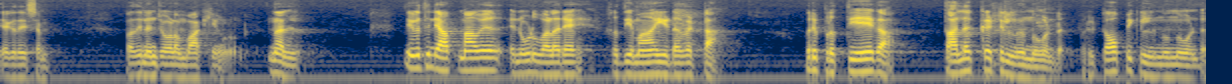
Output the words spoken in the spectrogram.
ഏകദേശം പതിനഞ്ചോളം വാക്യങ്ങളുണ്ട്. എന്നാൽ ദൈവത്തിന്റെ ആത്മാവ് എന്നോട് വളരെ ഹൃദ്യമായി ഇടപെട്ട ഒരു പ്രത്യേക തലക്കെട്ടിൽ നിന്നുകൊണ്ട് ഒരു ടോപ്പിക്കിൽ നിന്നുകൊണ്ട്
